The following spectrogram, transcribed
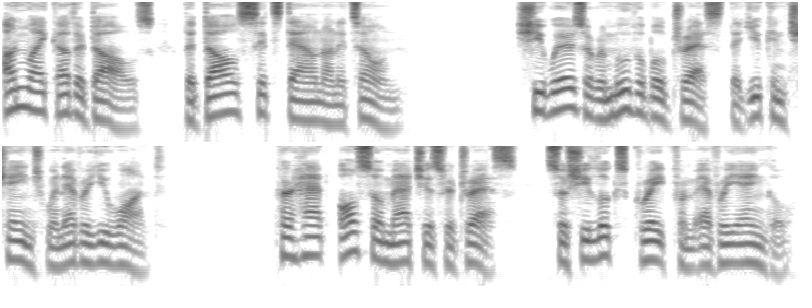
Unlike other dolls, the doll sits down on its own. She wears a removable dress that you can change whenever you want. Her hat also matches her dress, so she looks great from every angle.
